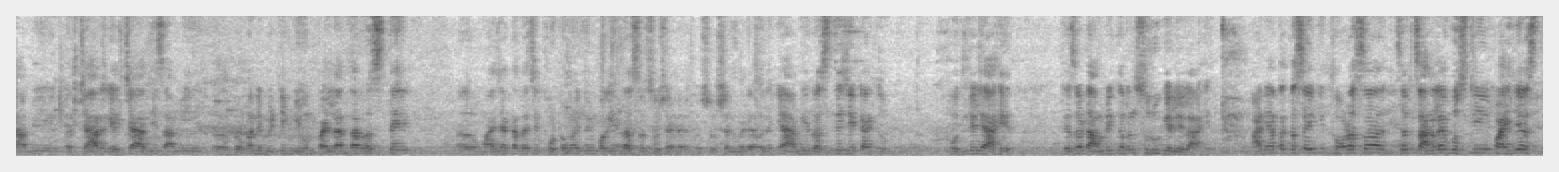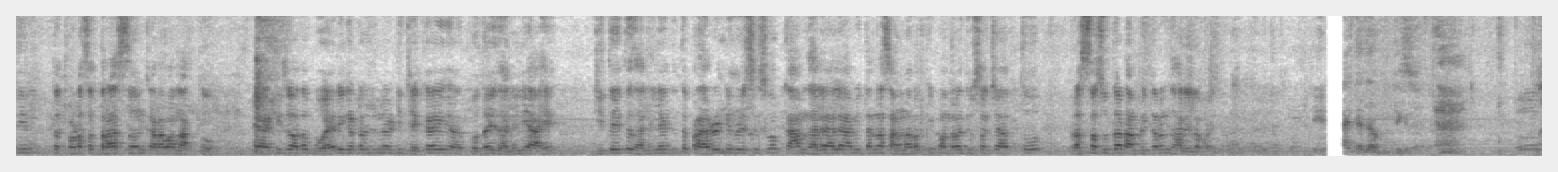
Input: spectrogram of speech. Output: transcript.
आम्ही चार्ज घ्यायच्या आधीच आम्ही दोघांनी मिटिंग घेऊन पहिल्यांदा रस्ते माझ्या कदाचित फोटोमध्ये तुम्ही बघितलं असेल सोशल सोशल मीडियामध्ये की आम्ही रस्ते जे काय खोदलेले आहेत त्याचं डांबरीकरण सुरू केलेलं आहे. आणि आता कसं आहे की थोडासा जर चांगल्या गोष्टी पाहिजे असतील तर थोडासा त्रास सहन करावा लागतो. त्यासाठी जो आता भुयारी गटर योजनेसाठी जे काही खोदाई झालेली आहे जिथे इथे झालेली आहे तिथं प्रायोरिटी बेसिसवर काम झाले आले आम्ही त्यांना सांगणार आहोत की पंधरा दिवसाच्या आत तो रस्ता सुद्धा डांबरीकरण झालेला पाहिजे.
